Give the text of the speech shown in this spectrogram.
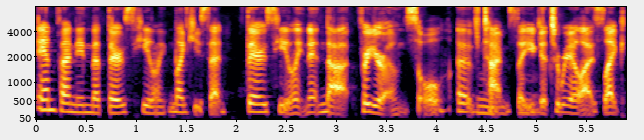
And finding that there's healing, like you said, there's healing in that for your own soul of Mm. times that you get to realize, like,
